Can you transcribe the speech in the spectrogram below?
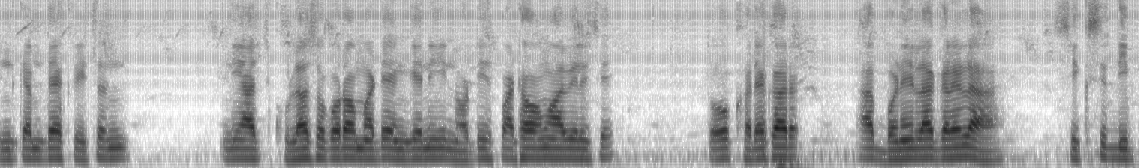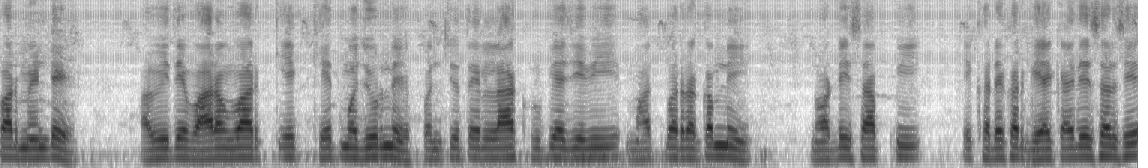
ઇન્કમટેક્સ રિટર્નની આજ ખુલાસો કરવા માટે અંગેની નોટિસ પાઠવવામાં આવેલી છે. તો ખરેખર આ ભણેલા ગણેલા શિક્ષિત ડિપાર્ટમેન્ટે આવી રીતે વારંવાર એક ખેત મજૂરને પંચોતેર લાખ રૂપિયા જેવી માતબર રકમની નોટિસ આપવી એ ખરેખર ગેરકાયદેસર છે.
